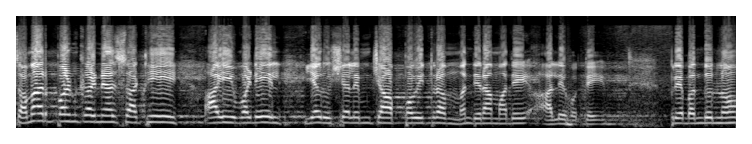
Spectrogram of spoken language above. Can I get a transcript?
समर्पण करण्यासाठी आई वडील यरुशलेमच्या पवित्र मंदिरामध्ये आले होते. प्रिय बंधूंनो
